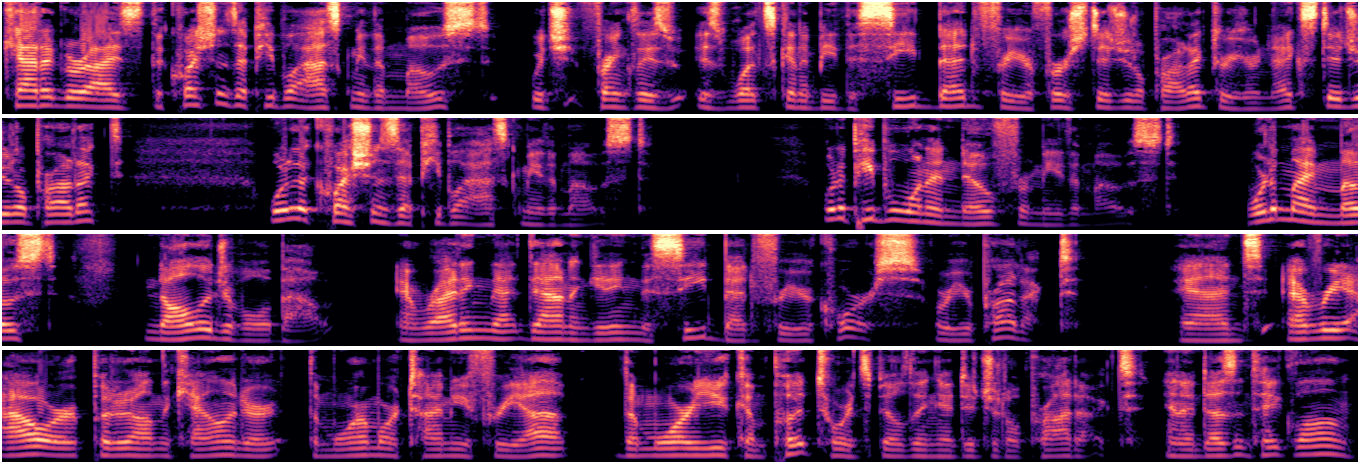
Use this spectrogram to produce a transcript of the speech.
categorize the questions that people ask me the most, which frankly is, is what's going to be the seed bed for your first digital product or your next digital product. What are the questions that people ask me the most? What do people want to know from me the most? What am I most knowledgeable about? And writing that down and getting the seed bed for your course or your product. And every hour, put it on the calendar. The more and more time you free up, the more you can put towards building a digital product. And it doesn't take long.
